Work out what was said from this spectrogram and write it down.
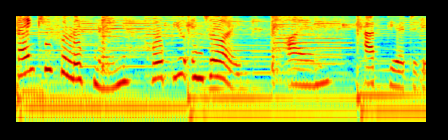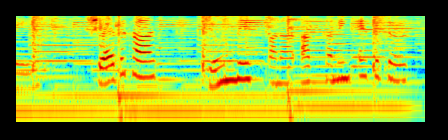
Thank you for listening. Hope you enjoyed. I am happier today. Share the thoughts. Don't miss on our upcoming episodes.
